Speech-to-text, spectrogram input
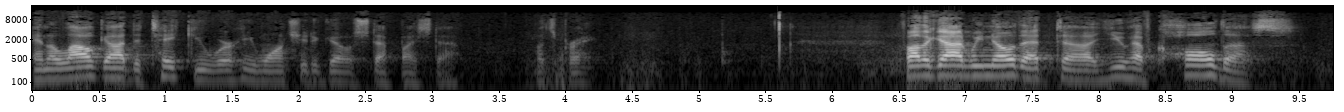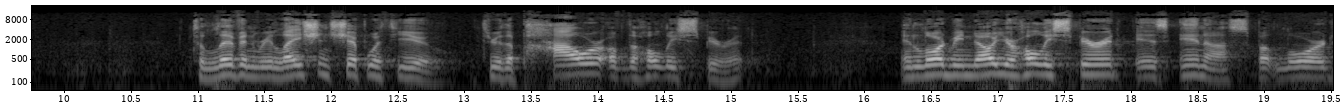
and allow God to take you where He wants you to go step by step. Let's pray. Father God, we know that uh, you have called us to live in relationship with you through the power of the Holy Spirit. And Lord, we know your Holy Spirit is in us, but Lord,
